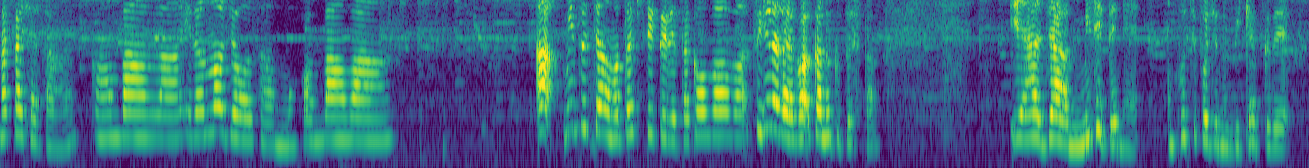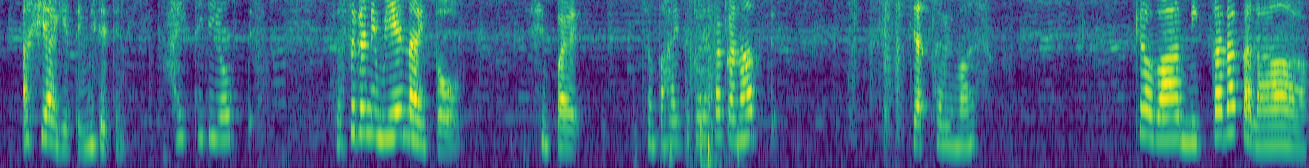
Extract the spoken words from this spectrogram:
中社さんこんばんは。平野城さんもこんばんは。あみずちゃんまた来てくれた。こんばんは。次のライブ赤の靴下。いやじゃあ見せてね。ポチポチの美脚で足上げて見せてね。履いてるよって。さすがに見えないと心配。ちゃんと履いてくれたかなって。じゃあ食べます。今日は3日だから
